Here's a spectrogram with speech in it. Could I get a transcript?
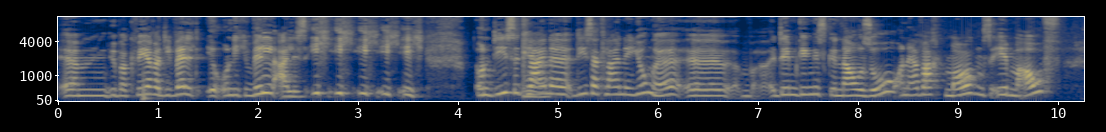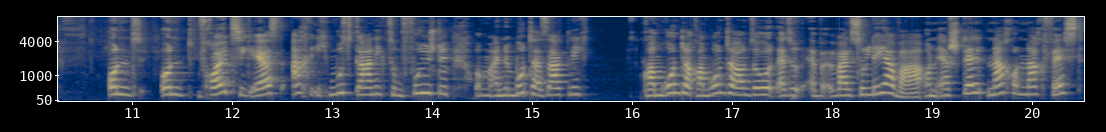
ähm, überquere die Welt und ich will alles. Ich, ich, ich, ich, ich. Und diese kleine, dieser kleine Junge, äh, dem ging es genau so und er wacht morgens eben auf und, und freut sich erst, ach, ich muss gar nicht zum Frühstück und meine Mutter sagt nicht, komm runter, komm runter und so, also äh, weil es so leer war und er stellt nach und nach fest,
